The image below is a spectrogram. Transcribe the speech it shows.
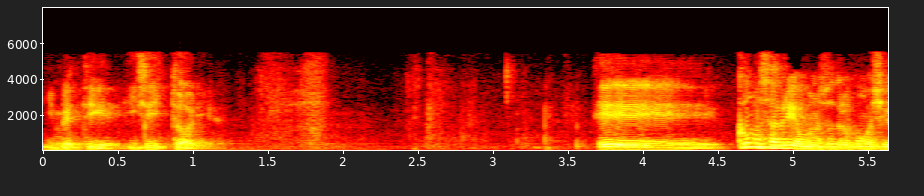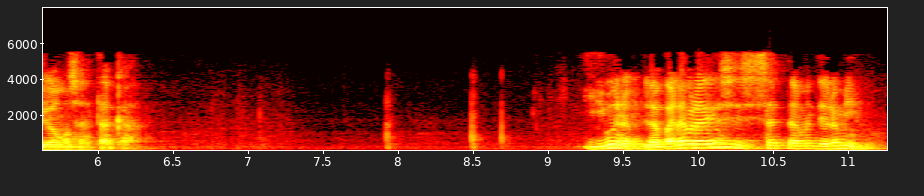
Investigué, hice historia. Eh, ¿cómo sabríamos nosotros cómo llegamos hasta acá? Y bueno, la palabra de Dios es exactamente lo mismo,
